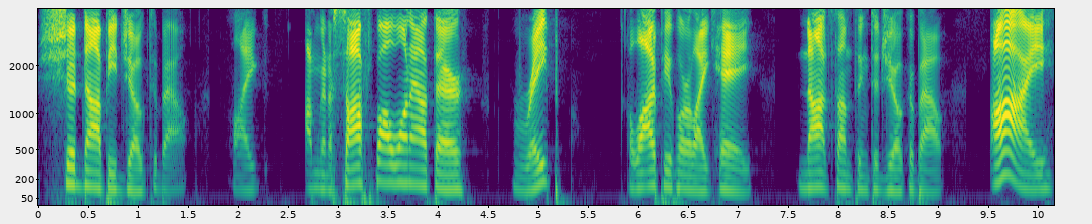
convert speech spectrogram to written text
should not be joked about. Like, I'm going to softball one out there rape. A lot of people are like, hey, not something to joke about. I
